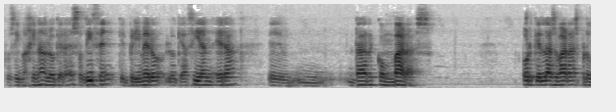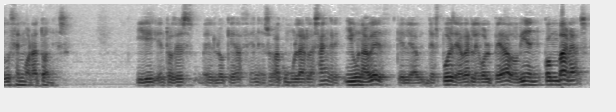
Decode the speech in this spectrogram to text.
Pues imaginad lo que era eso. Dicen que primero lo que hacían era eh, dar con varas, porque las varas producen moratones y entonces eh, lo que hacen es acumular la sangre. Y una vez que después de haberle golpeado bien con varas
